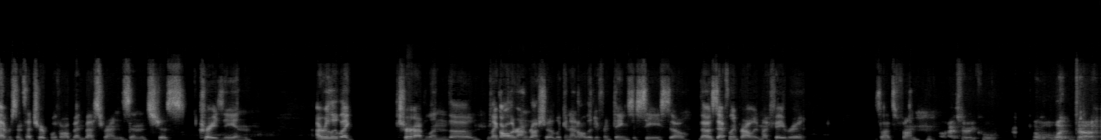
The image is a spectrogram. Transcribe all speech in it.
ever since that trip we've all been best friends and it's just crazy and I really like traveling the like all around Russia, looking at all the different things to see. So that was definitely probably my favorite. So that's fun. Oh, that's very cool. What uh,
